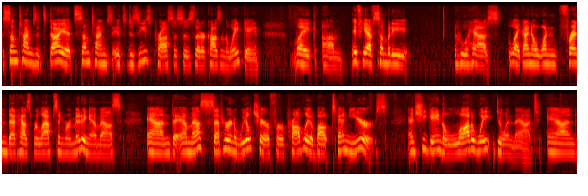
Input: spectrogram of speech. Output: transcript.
sometimes it's diet, sometimes it's disease processes that are causing the weight gain. Like um, if you have somebody who has, like I know one friend that has relapsing remitting MS, and the MS set her in a wheelchair for probably about 10 years. And she gained a lot of weight doing that. And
